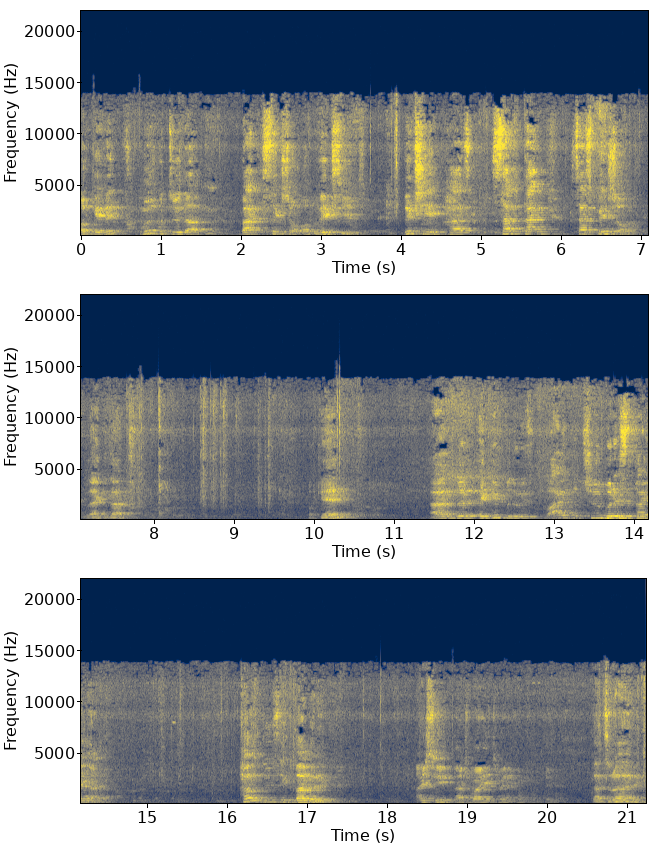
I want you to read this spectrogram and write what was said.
Okay, let's move to the back section of Lexi. Lexi has sub-tank suspension like that. Okay? And uh, equipped with wide tubeless tire. How do you think Maverick? I see. That's why it's very comfortable. That's right.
